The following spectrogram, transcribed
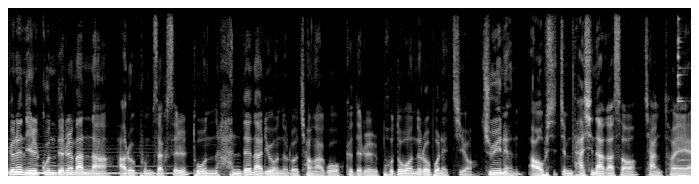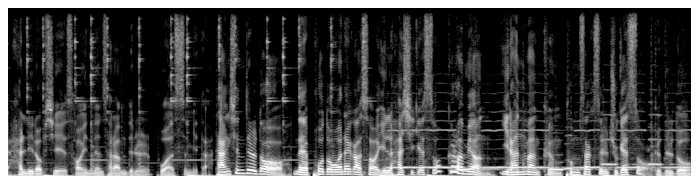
그는 일꾼들을 만나 하루 품삯을 돈 한 데나리온으로 정하고 그들을 포도원으로 보냈지요. 주인은 9시쯤 다시 나가서 장터에 할 일 없이 서 있는 사람들을 보았습니다. 당신들도 내 포도원에 가서 일하시겠소? 그러면 일한 만큼 품삯을 주겠소. 그들도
